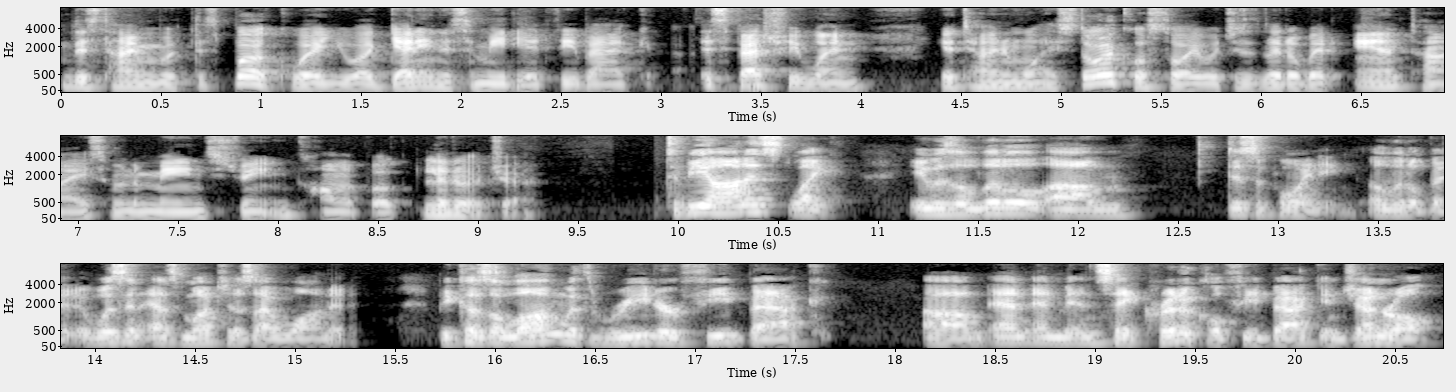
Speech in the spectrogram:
this time with this book where you are getting this immediate feedback, especially when you're telling a more historical story, which is a little bit anti some of the mainstream comic book literature. To be honest, like it was a little um, disappointing, a little bit. It wasn't as much as I wanted because along with reader feedback um, and, and and say critical feedback in general,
